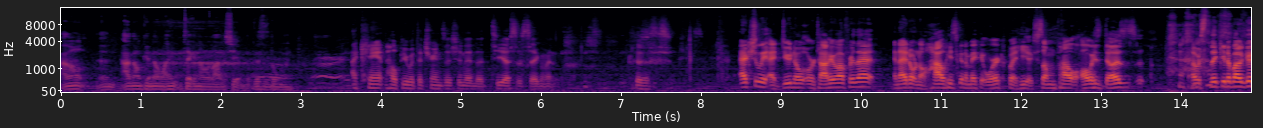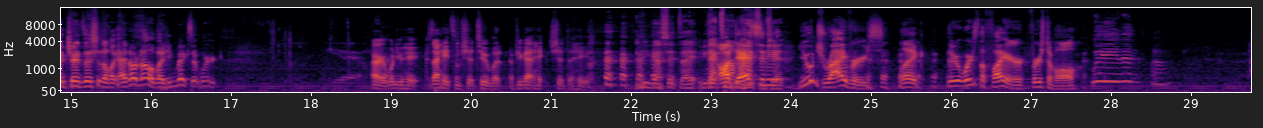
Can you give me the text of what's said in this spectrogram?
I don't, and I don't get no why he's taking over a lot of shit, but this is the one. I can't help you with the transition into TS's segment. 'Cause Actually, I do know what we're talking about for that, and I don't know how he's gonna make it work, but he somehow always does. I was thinking about a good transition. I'm like, I don't know, but he makes it work. Yeah. All right, what do you hate? Because I hate some shit too. But if you got hate, shit to hate, you got shit to, if you the got time to hate some audacity, shit. you drivers, like, there. Where's the fire? First of all, We didn't- uh,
